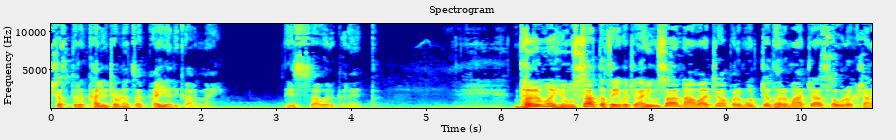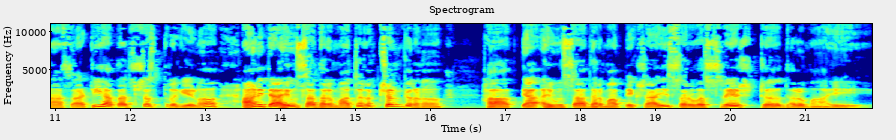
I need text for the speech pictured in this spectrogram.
शस्त्र खाली ठेवण्याचा काही अधिकार नाही. हे सावरकर आहेत. धर्म हिंसा तथैवच. अहिंसा नावाच्या परमोच्च धर्माच्या संरक्षणासाठी आता शस्त्र घेणं आणि त्या अहिंसा धर्माचं रक्षण करणं हा त्या अहिंसा धर्मापेक्षाही सर्वश्रेष्ठ धर्म आहे.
